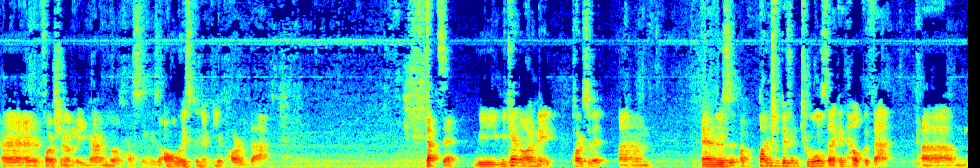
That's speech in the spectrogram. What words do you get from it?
uh, and unfortunately, manual testing is always going to be a part of that. That said, we, we can automate parts of it, um, and there's a bunch of different tools that can help with that. Um,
